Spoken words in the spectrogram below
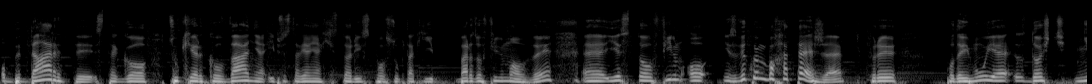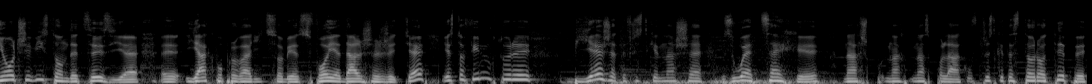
obdarty z tego cukierkowania i przedstawiania historii w sposób taki bardzo filmowy. E, Jest to film o niezwykłym bohaterze, który podejmuje dość nieoczywistą decyzję, e, jak poprowadzić sobie swoje dalsze życie. Jest to film, który bierze te wszystkie nasze złe cechy nas, na, nas Polaków, wszystkie te stereotypy,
